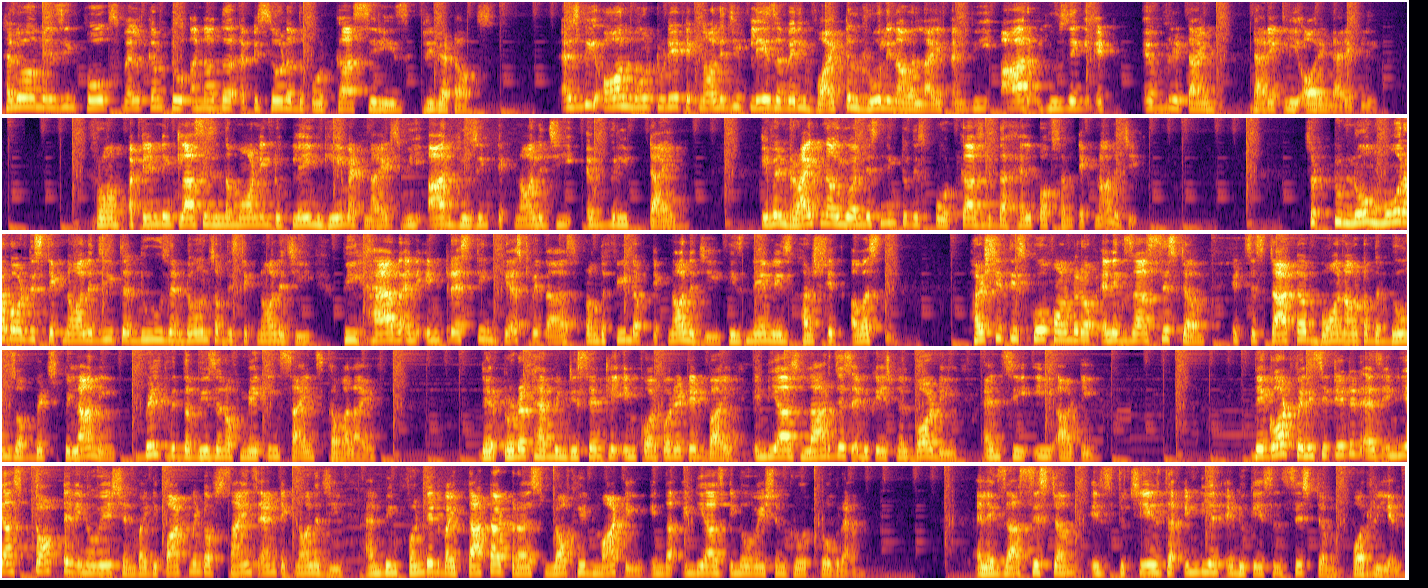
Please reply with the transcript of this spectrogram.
Hello, amazing folks. Welcome to another episode of the podcast series Trivia Talks. As we all know, today technology plays a very vital role in our life, and we are using it every time, directly or indirectly. From attending classes in the morning to playing game at nights, we are using technology every time. Even right now, you are listening to this podcast with the help of some technology. So, to know more about this technology, the do's and don'ts of this technology, we have an interesting guest with us from the field of technology. His name is Harshit Awasthi. Harshit is co-founder of Alexa System. It's a startup born out of the domes of BITS Pilani, built with the vision of making science come alive. Their product have been recently incorporated by India's largest educational body, NCERT. They got felicitated as India's top 10 innovation by Department of Science and Technology and being funded by Tata Trust Lockheed Martin in the India's Innovation Growth Program. Alexa's system is to change the Indian education system for real.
